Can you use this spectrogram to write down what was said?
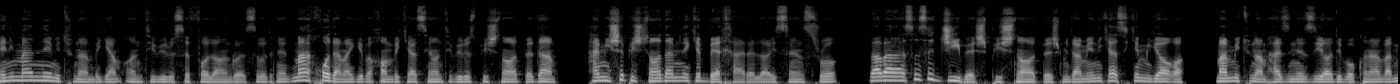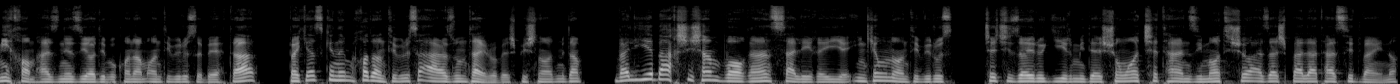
یعنی من نمی‌تونم بگم آنتی ویروس فلان رو استفاده کنید. من خودم اگه بخوام به کسی آنتی ویروس پیشنهاد بدم همیشه پیشنهادم اینه که بخره license رو و بر اساس جیبش پیشنهاد بهش میدم. یعنی کسی که میگه آقا من می‌تونم هزینه زیادی بکنم و می‌خوام هزینه زیادی بکنم آنتی ویروس بهتر و کسی که نمی‌خواد آنتی ویروس ارزون تری رو بهش پیشنهاد میدم. ولی یه بخشیش هم واقعا سلیقه‌ایه. اینکه اون آنتی ویروس چه چیزایی رو گیر میده شما چه تنظیماتشو ازش بلد هستید و اینا.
